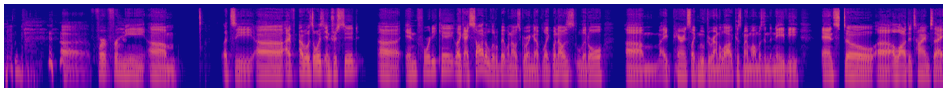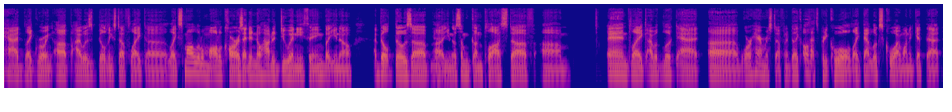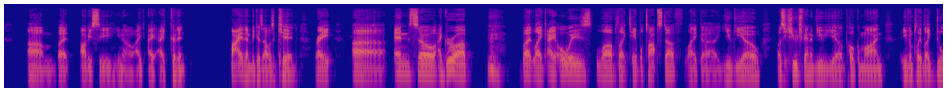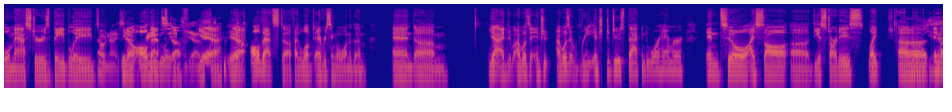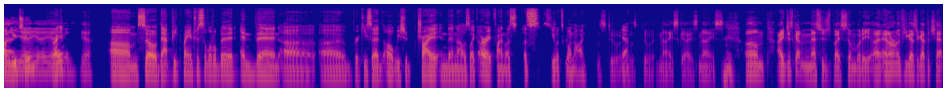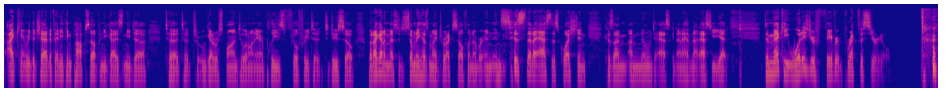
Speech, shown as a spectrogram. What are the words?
uh, for for me, um, let's see. Uh, I've I was always interested uh in 40k. Like I saw it a little bit when I was growing up. Like when I was little, um, my parents like moved around a lot because my mom was in the navy. And so uh, a lot of the times that I had like growing up, I was building stuff like uh like small little model cars. I didn't know how to do anything, but you know, I built those up. Yeah, uh, you know, some gunpla stuff. Um, and like I would look at uh Warhammer stuff and I'd be like, oh, that's pretty cool. Like that looks cool. I want to get that. Um, but obviously, you know, I, I I couldn't buy them because I was a kid, right? Uh, and so I grew up, but like I always loved like tabletop stuff, like uh Yu-Gi-Oh. I was a huge fan of Yu-Gi-Oh, Pokemon, even played like Duel Masters, Beyblades, Oh, nice. you know, yeah. all that stuff. yes. Yeah, yeah, all that stuff. I loved every single one of them. And um yeah, I, I wasn't intro- I wasn't reintroduced back into Warhammer until I saw uh the Astartes like uh Oh, thing on YouTube, yeah, yeah, right? Yeah. Um, so that piqued my interest a little bit, and then uh, uh, Bricky said, "Oh, we should try it," and then I was like, "All right, fine, let's let's see what's going on." Let's do it. Yeah. Let's do it. Nice, guys. Nice. Mhm. Um, I just got messaged by somebody. I, I don't know if you guys got the chat. I can't read the chat. If anything pops up and you guys need to to to, to we got to respond to it on air, please feel free to to do so. But I got a message. Somebody has my direct cell phone number and insists that I ask this question because I'm I'm known to ask it and I have not asked you yet. Demeki, what is your favorite breakfast cereal? You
